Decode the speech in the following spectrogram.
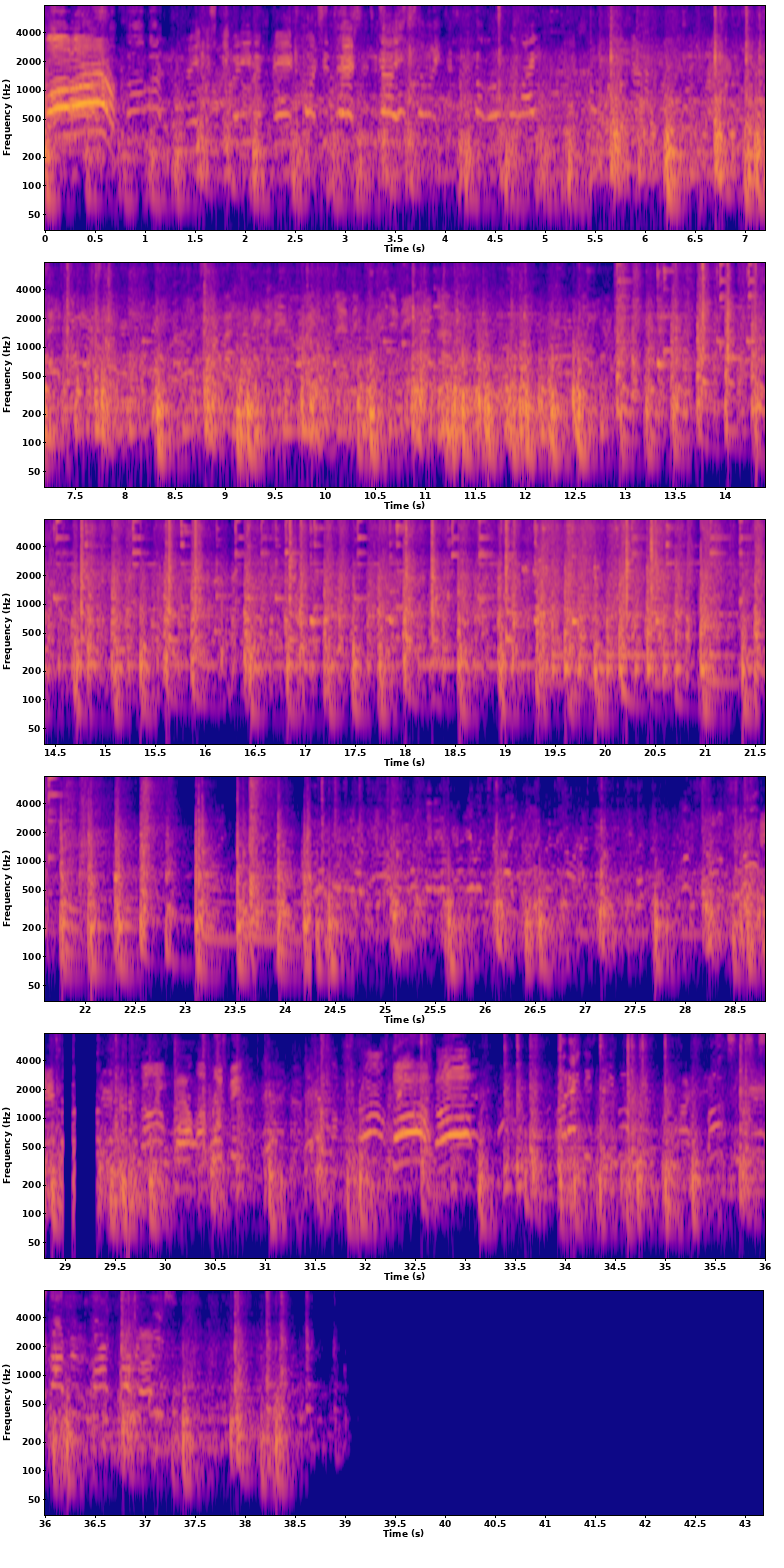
Forward! Forward! Watch your dressing, guys. Help, boys,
